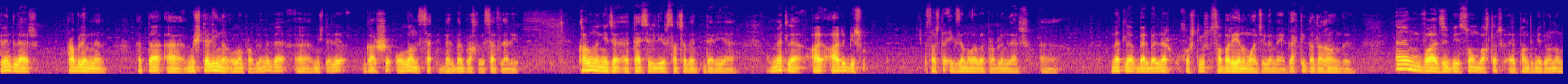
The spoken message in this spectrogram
trendlər, problemlə, hətta ə, müştəri ilə olan problemi və ə, müştəri qarşı olan bərbər buraxdığı səhvləri, korona necə təsir eləyir saça və dəriyə, ümumiyyətlə ayrı bir saçda ekzemalar və problemlər, ümumiyyətlə bərbərlər xoşlayır sabareyanı müalicə etməyi, qəti qadağandır. Ən vacibi son vaxtlar pandemiya dövründən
